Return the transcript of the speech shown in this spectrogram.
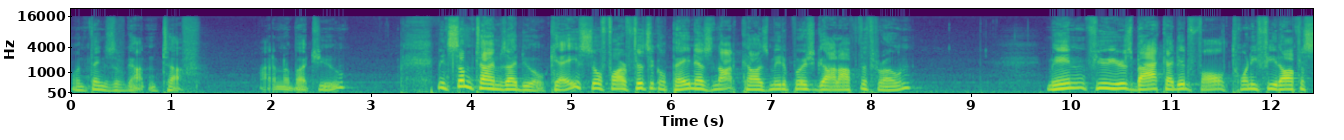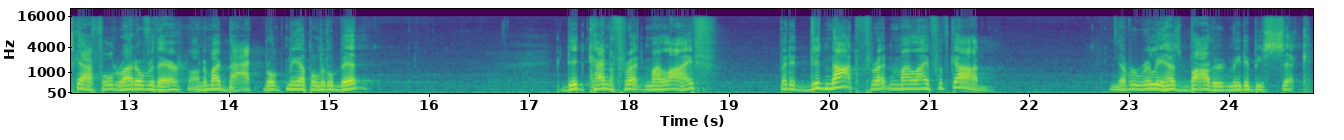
when things have gotten tough. I don't know about you. I mean, sometimes I do okay. So far, physical pain has not caused me to push God off the throne. I mean, a few years back, I did fall 20 feet off a scaffold right over there onto my back, broke me up a little bit. It did kind of threaten my life, but it did not threaten my life with God. Never really has bothered me to be sick.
